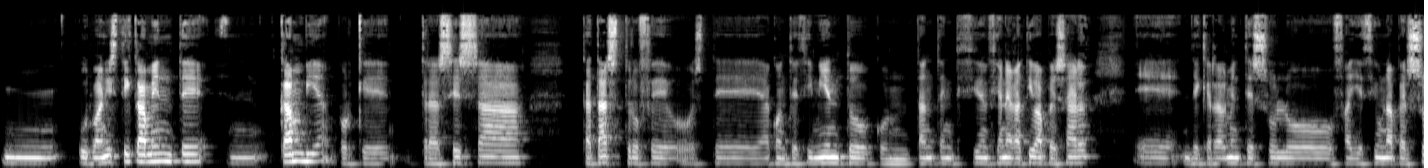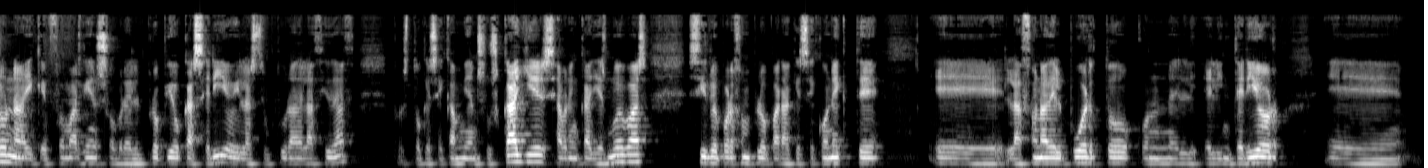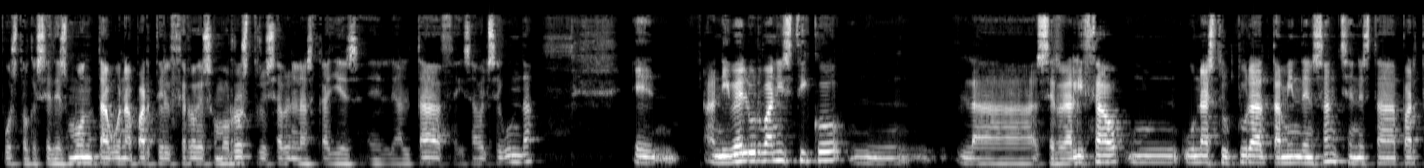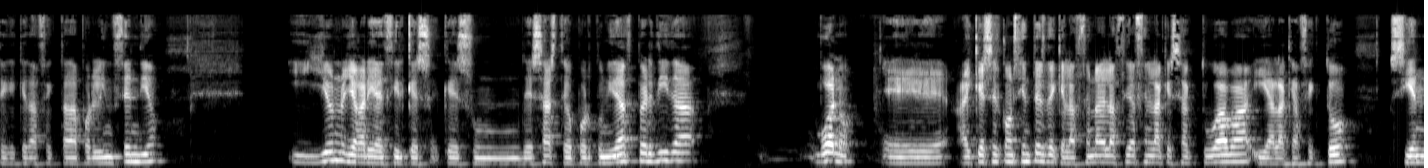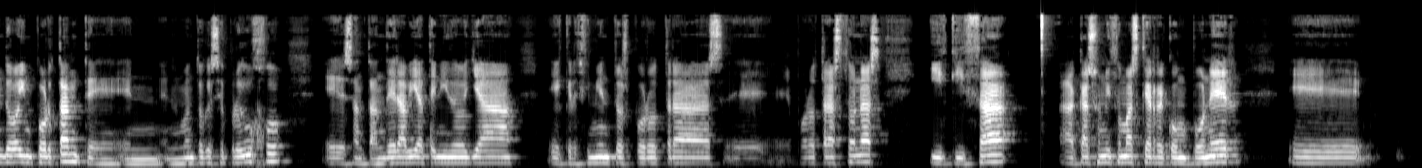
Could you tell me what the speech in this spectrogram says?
Mm, urbanísticamente mm, cambia porque tras esa catástrofe o este acontecimiento con tanta incidencia negativa, a pesar eh, de que realmente solo falleció una persona y que fue más bien sobre el propio caserío y la estructura de la ciudad, puesto que se cambian sus calles, se abren calles nuevas, sirve, por ejemplo, para que se conecte eh, la zona del puerto con el, interior, eh, puesto que se desmonta buena parte del cerro de Somorrostro y se abren las calles Lealtad e Isabel II a nivel urbanístico mm, se realiza una estructura también de ensanche en esta parte que queda afectada por el incendio. Y yo no llegaría a decir que es, un desastre, oportunidad perdida. Bueno, eh, hay que ser conscientes de que la zona de la ciudad en la que se actuaba y a la que afectó, siendo importante en, el momento que se produjo, eh, Santander había tenido ya eh, crecimientos por otras por otras zonas y quizá acaso no hizo más que recomponer eh,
